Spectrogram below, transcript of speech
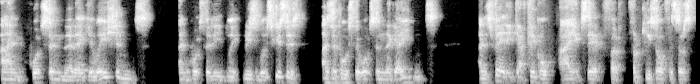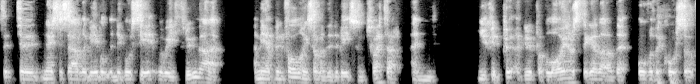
and what's in the regulations and what's the reasonable excuses, as opposed to what's in the guidance. And it's very difficult, I accept, for, for police officers to, to necessarily be able to negotiate the way through that. I mean, I've been following some of the debates on Twitter, and you could put a group of lawyers together that over the course of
